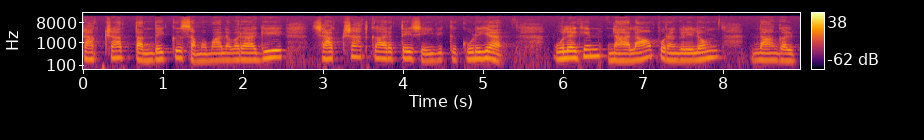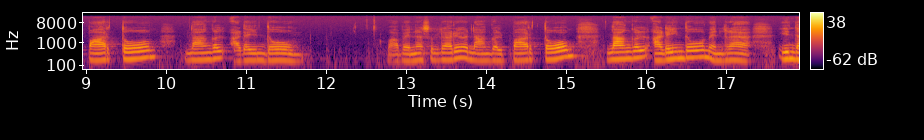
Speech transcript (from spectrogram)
சாக்ஷாத் தந்தைக்கு சமமானவராகி சாட்சாத்காரத்தை செய்விக்கக்கூடிய உலகின் நாலாபுறங்களிலும் நாங்கள் பார்த்தோம் நாங்கள் அடைந்தோம். பாபா என்ன சொல்கிறாரு நாங்கள் பார்த்தோம் நாங்கள் அடைந்தோம் என்ற இந்த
